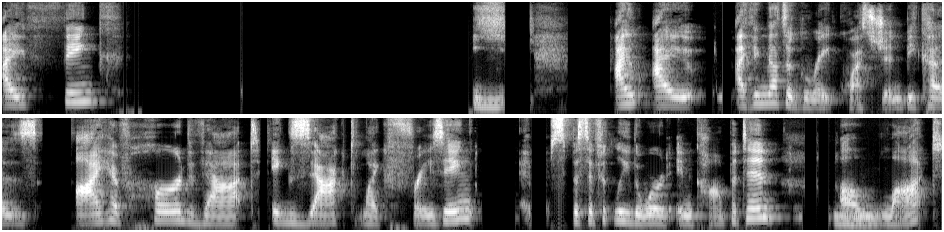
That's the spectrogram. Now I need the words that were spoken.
I think I I I think that's a great question because I have heard that exact like phrasing specifically the word incompetent mm-hmm. a lot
